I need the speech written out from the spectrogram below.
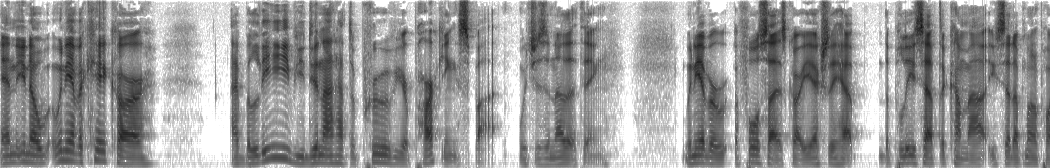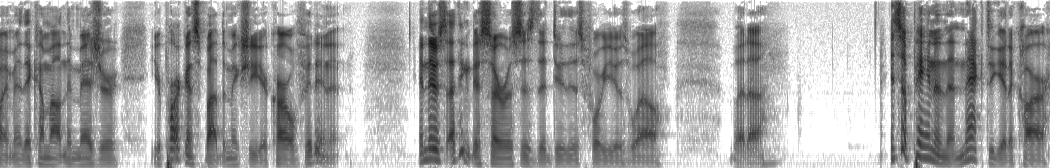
And you know, when you have a K car, I believe you do not have to prove your parking spot, which is another thing. When you have a, a full size car, you actually have the police have to come out. You set up an appointment. They come out and they measure your parking spot to make sure your car will fit in it. And there's, I think, there's services that do this for you as well. But uh, it's a pain in the neck to get a car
